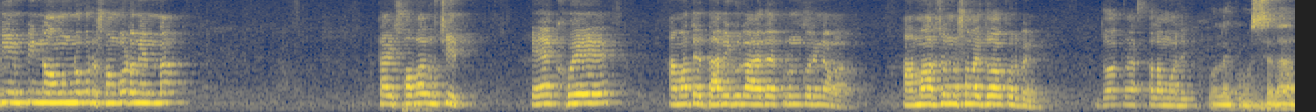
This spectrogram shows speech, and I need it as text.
বিএনপির না অন্য কোনো সংগঠনের না। তাই সবার উচিত এক হয়ে আমাদের দাবিগুলো আদায় পূরণ করে নেওয়া। আমার জন্য সবাই দোয়া করবেন। দোয়া করেন আসসালামু আলাইকুম ওয়ালাইকুম আসসালাম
